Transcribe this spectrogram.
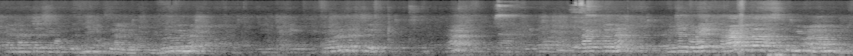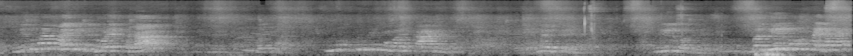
त्यांना चष्मा कधीच लागत नाही बरोबर ना बरोबर असेल हा? लागतं ना म्हणजे डोळे खराब होतात असं तुम्ही मला म्हणता. म्हणजे तुम्हाला माहिती आहे की डोळे खराब होतात मग तुम्ही मोबाईल का घेता खेळ खेळण्याचा रील बघण्याचा पण रील बघून फायदा काय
